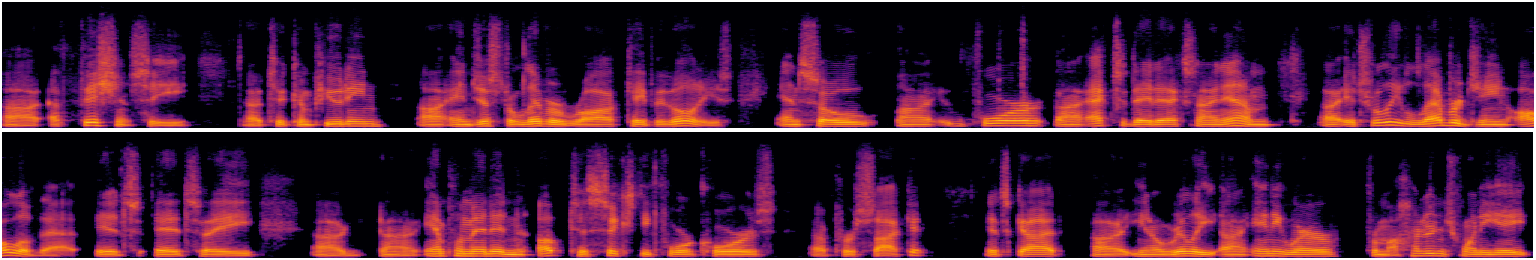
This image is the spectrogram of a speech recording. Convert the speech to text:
uh, efficiency uh, to computing Uh, and just deliver raw capabilities. And so uh, for uh, Exadata X9M, it's really leveraging all of that. It's it's a implemented in up to 64 cores per socket. It's got you know really anywhere from 128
